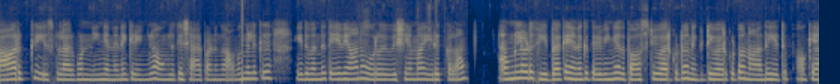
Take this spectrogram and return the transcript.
யாருக்கு யூஸ்ஃபுல்லாக இருக்கும்னு நீங்கள் நினைக்கிறீங்களோ அவங்களுக்கு ஷேர் பண்ணுங்கள் அவங்களுக்கு இது வந்து தேவையான ஒரு விஷயமா இருக்கலாம். அவங்களோட ஃபீட்பேக்கை எனக்கு தெரிவிங்க. அது பாசிட்டிவாக இருக்கட்டும் நெகட்டிவாக இருக்கட்டும் நான் அதை ஏற்றுப்பேன் ஓகே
